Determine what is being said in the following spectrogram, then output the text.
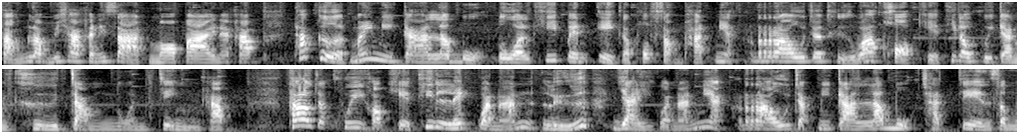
สำหรับวิชาคณิตศาสตร์มปลายนะครับ ถ้าเกิดไม่มีการระบุตัวที่เป็นเอกภพสัมพัทธ์เนี่ย เราจะถือว่าขอบเขตที่เราคุยกันคือจำนวนจริงครับ ถ้าเราจะคุยขอบเขตที่เล็กกว่านั้น หรือใหญ่กว่านั้นเนี่ยเราจะมีการระบุชัดเจนเสม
